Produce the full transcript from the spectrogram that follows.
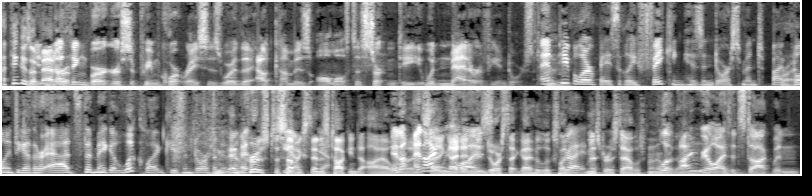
I think as a in matter of- nothing burger Supreme Court races where the outcome is almost a certainty. It wouldn't matter if he endorsed. And people are basically faking his endorsement by Right. pulling together ads that make it look like he's endorsing And, and them. Cruz, to some Yeah, extent, is talking to Iowa And I- and, and I saying, "I didn't endorse that guy who looks like Right. Mr. Establishment Look, over there." I realize that Stockman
